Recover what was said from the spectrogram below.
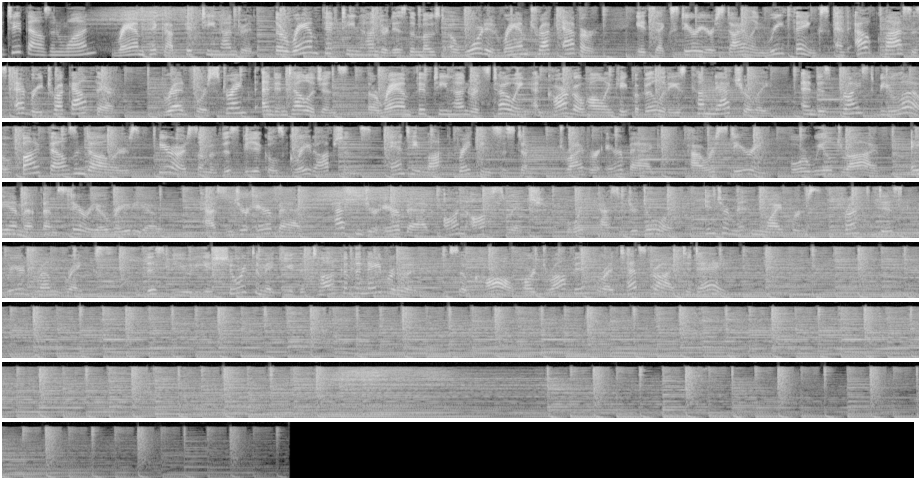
The 2001 Ram Pickup 1500. The Ram 1500 is the most awarded Ram truck ever. Its exterior styling rethinks and outclasses every truck out there. Bred for strength and intelligence, the Ram 1500's towing and cargo hauling capabilities come naturally and is priced below $5,000. Here are some of this vehicle's great options. Anti-lock braking system, driver airbag, power steering, four-wheel drive, AM FM stereo radio, passenger airbag, passenger airbag on-off switch, fourth passenger door, intermittent wipers, front disc rear drum brakes. This beauty is sure to make you the talk of the neighborhood. So call or drop in for a test drive today.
